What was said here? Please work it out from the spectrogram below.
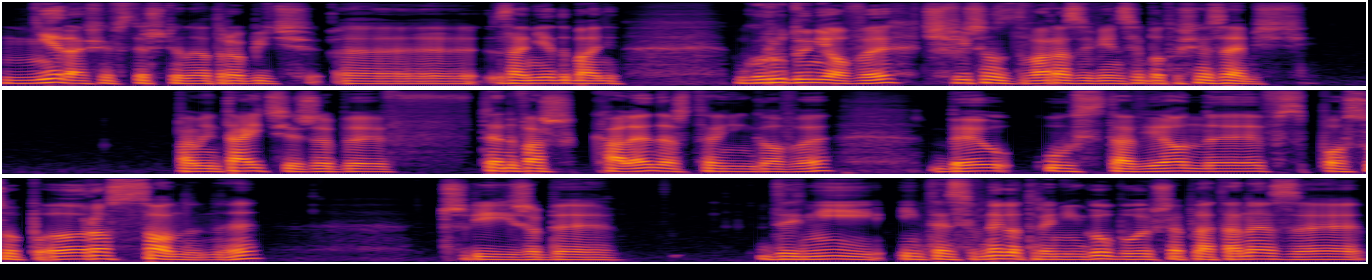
Nie da się w styczniu nadrobić e, zaniedbań grudniowych, ćwicząc dwa razy więcej, bo to się zemści. Pamiętajcie, żeby ten wasz kalendarz treningowy był ustawiony w sposób rozsądny, czyli żeby dni intensywnego treningu były przeplatane z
